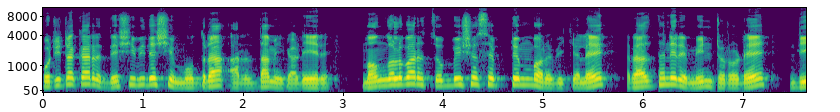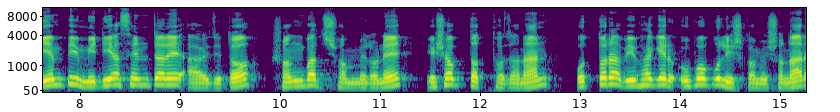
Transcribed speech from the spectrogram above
কোটি টাকার দেশি বিদেশি মুদ্রা আর দামি গাড়ির। মঙ্গলবার চব্বিশে সেপ্টেম্বর বিকেলে রাজধানীর মিন্টো রোডে ডিএমপি মিডিয়া সেন্টারে আয়োজিত সংবাদ সম্মেলনে এসব তথ্য জানান উত্তরা বিভাগের উপপুলিশ কমিশনার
